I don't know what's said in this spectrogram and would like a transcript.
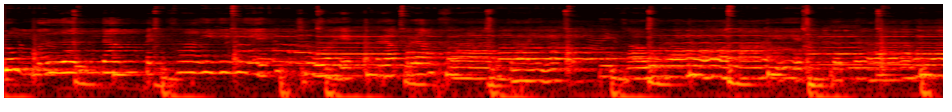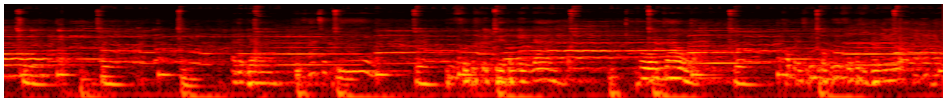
กลุ้มเหมือนดังเป็นไข้ช่วยรับรักษาใจ ให้เขารอตายเถิดนาอริยาพี่สุภกิจเกลียดตัวเองได้เพราะว่าเจ้าเข้ามาในชีวิตของพี่สุภกิจคนนี้ขอบคุณ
